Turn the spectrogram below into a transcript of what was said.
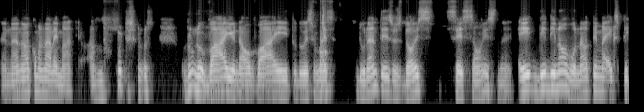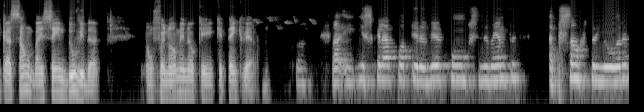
né? não é como na Alemanha. Há muitos anos, não vai, não vai, tudo isso, mas durante essas duas sessões, né? e de, de novo, não tem uma explicação, mas sem dúvida, é um fenômeno que, que tem que ver. Né? Isso, se calhar, pode ter a ver com precisamente a pressão exterior,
